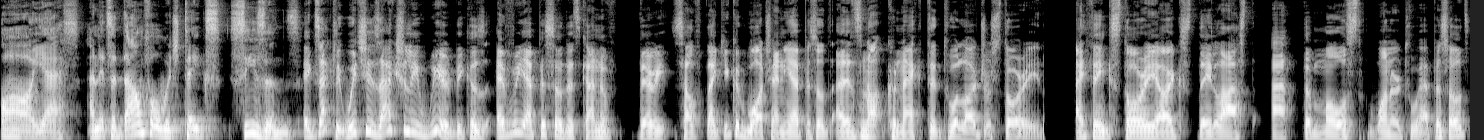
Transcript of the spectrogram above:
Oh yes, and it's a downfall which takes seasons. Exactly, which is actually weird because every episode is kind of very self, like you could watch any episode and it's not connected to a larger story. I think story arcs, they last at the most one or two episodes.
